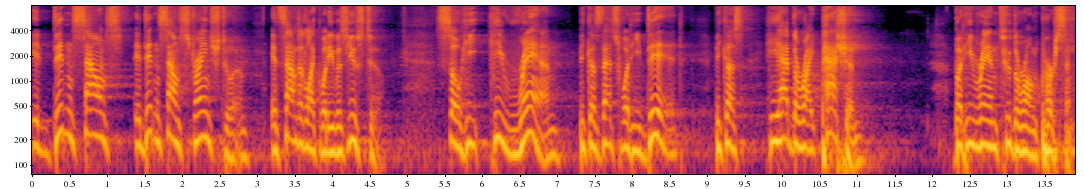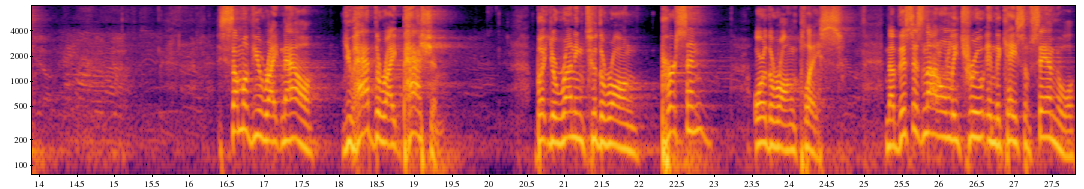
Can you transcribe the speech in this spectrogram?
it didn't sound, it didn't sound strange to him. It sounded like what he was used to. So he, he ran because that's what he did, because he had the right passion, but he ran to the wrong person. Some of you right now, you have the right passion, but you're running to the wrong person or the wrong place. Now, this is not only true in the case of Samuel,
